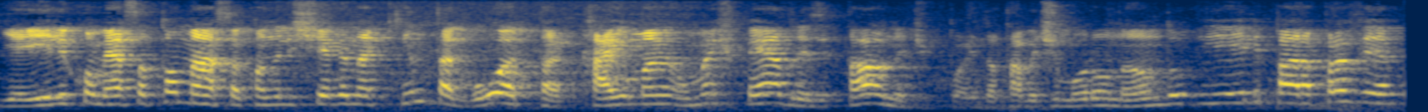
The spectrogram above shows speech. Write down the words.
E aí ele começa a tomar, só que quando ele chega na quinta gota, cai uma, umas pedras e tal, né? Tipo, ainda tava desmoronando e ele para pra ver.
